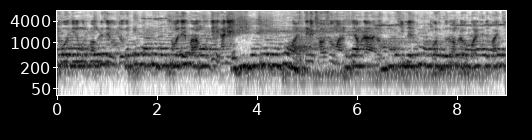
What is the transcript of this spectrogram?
যুব তৃণমূল কংগ্রেসের উদ্যোগে আমাদের বাম বুথে এখানে পাঁচ থেকে ছশো মানুষকে আমরা শীতের বস্ত্র আমরা উপহার দিতে পারছি।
